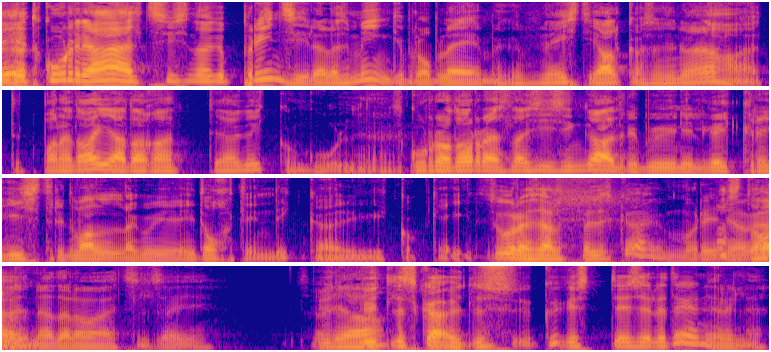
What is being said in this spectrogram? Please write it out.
teed kurja häält, siis nagu Prinsil ei ole see mingi probleem, ega Eesti jalkas on ju näha, et, et paned aia tagant ja kõik on kuulda. Kurro Torres lasi siin ka tribüünil kõik registrid valla, kui ei tohtinud, ikka oli kõik okei okay.. suures jalgpallis ka ju, Las ka nädalavahetusel sai. Ütles ka, ütles kõigest teisele treenerile.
